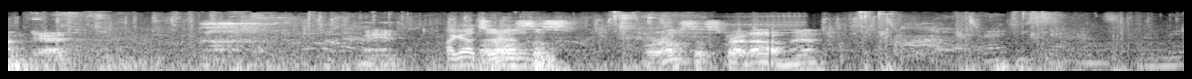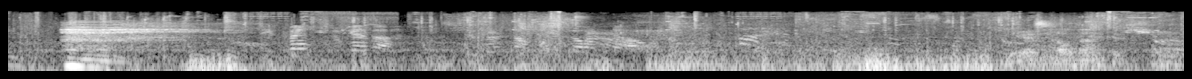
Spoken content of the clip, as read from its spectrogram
I'm dead. Man. I got We're also, we're also spread out, man. 30 seconds remaining. Band together. There's nothing going now. You guys held that good shot.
